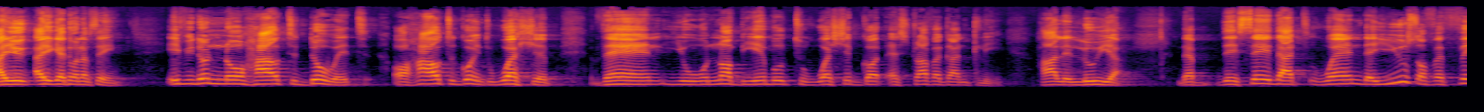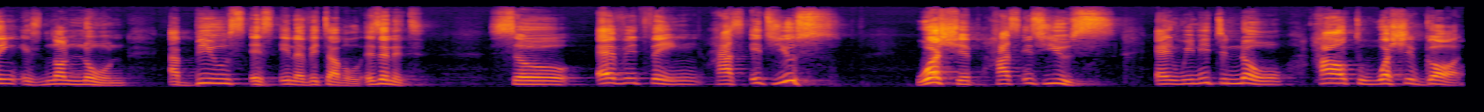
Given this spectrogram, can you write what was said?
Are you, are you getting what I'm saying? If you don't know how to do it or how to go into worship, then you will not be able to worship God extravagantly. Hallelujah. They say that when the use of a thing is not known, abuse is inevitable, isn't it? So everything has its use. Worship has its use. And we need to know how to worship God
